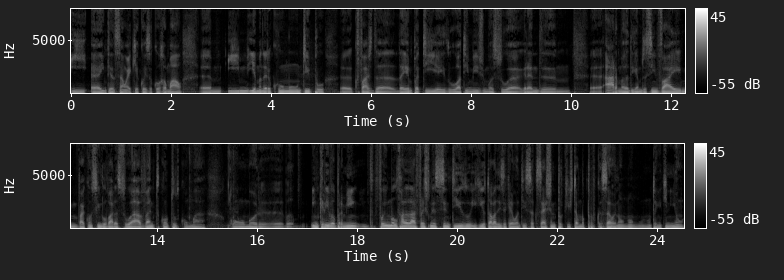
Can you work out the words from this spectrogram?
e a intenção é que a coisa corra mal. Um, e, e, a maneira como um tipo que faz da, da empatia e do otimismo a sua grande arma, digamos assim, vai vai conseguindo levar a sua avante com tudo, com uma com um humor uh, incrível para mim. Foi uma levada de ar fresco nesse sentido. E eu estava a dizer que é o anti-succession, porque isto é uma provocação. Eu não, não, não tenho aqui nenhum,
